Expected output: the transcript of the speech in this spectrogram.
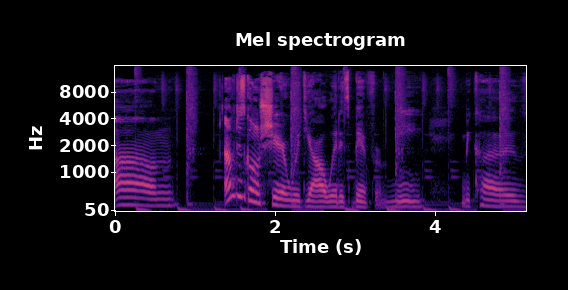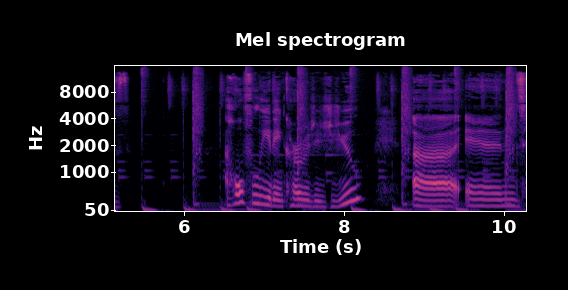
Um, I'm just gonna share with y'all what it's been for me because hopefully it encourages you. Uh, and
